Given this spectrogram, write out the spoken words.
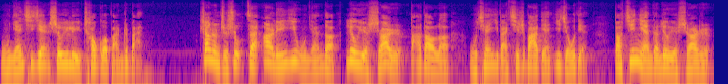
五年期间收益率超过百分之百。上证指数在二零一五年的六月十二日达到了五千一百七十八点一九点，到今年的六月十二日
